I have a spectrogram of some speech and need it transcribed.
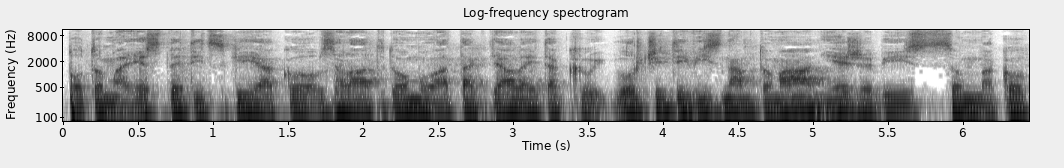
potom aj esteticky ako vzhľad domu a tak ďalej, tak určitý význam to má, nie, že by som ako,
